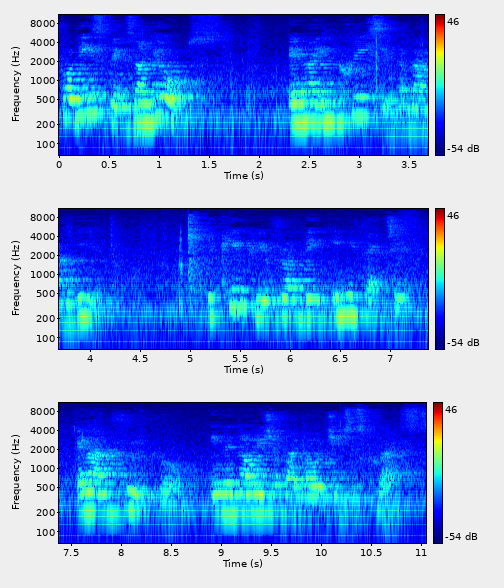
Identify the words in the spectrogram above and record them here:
For these things are yours, and are increasing among you, to keep you from being ineffective and unfruitful in the knowledge of our Lord Jesus Christ.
